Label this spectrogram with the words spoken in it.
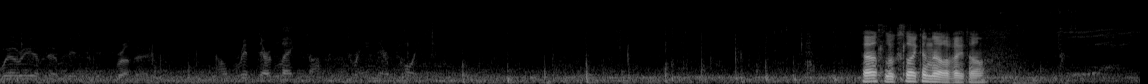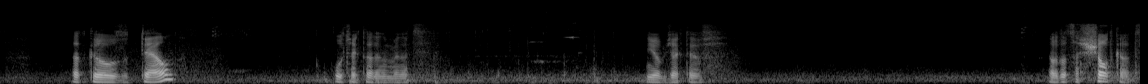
Wary of their mischief, brother. I'll rip their legs off and drain their poison. That looks like an elevator. That goes down. We'll check that in a minute. New objective. Oh, that's a shortcut.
